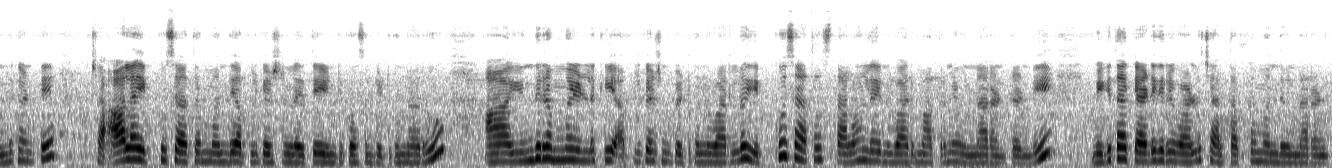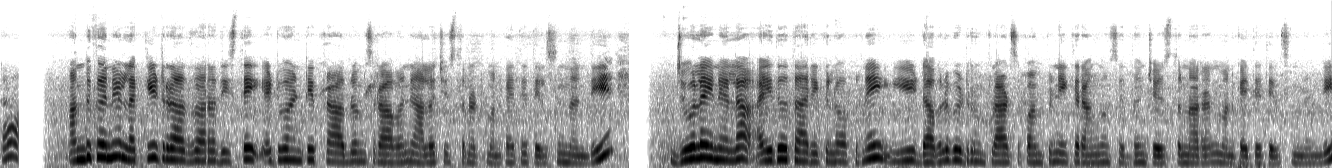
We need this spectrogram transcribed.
ఎందుకంటే చాలా ఎక్కువ శాతం మంది అప్లికేషన్లు అయితే ఇంటి కోసం పెట్టుకున్నారు. ఆ ఇందిరమ్మ ఇళ్ళకి అప్లికేషన్ పెట్టుకున్న వారిలో ఎక్కువ శాతం స్థలం లేని వారు మాత్రమే ఉన్నారంటండి. మిగతా కేటగిరీ వాళ్ళు చాలా తక్కువ మంది ఉన్నారంట. అందుకనే లక్కీ డ్రా ద్వారా తీస్తే ఎటువంటి ప్రాబ్లమ్స్ రావని ఆలోచిస్తున్నట్టు మనకైతే తెలిసిందండి. జూలై నెల ఐదో తారీఖు లోపునే ఈ డబుల్ బెడ్రూమ్ ఫ్లాట్స్ పంపిణీకి రంగం సిద్ధం చేస్తున్నారని మనకైతే తెలిసిందండి.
